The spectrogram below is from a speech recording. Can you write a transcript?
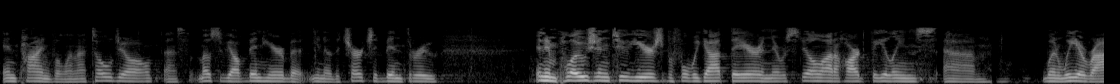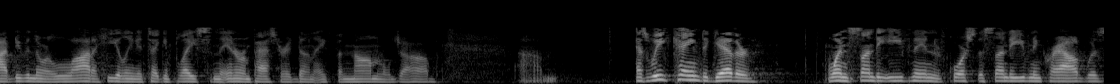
in Pineville, and I told y'all, most of y'all have been here, but you know the church had been through an implosion two years before we got there, and there was still a lot of hard feelings um, when we arrived. Even though a lot of healing had taken place, and the interim pastor had done a phenomenal job. Um, as we came together one Sunday evening, and of course the Sunday evening crowd was,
